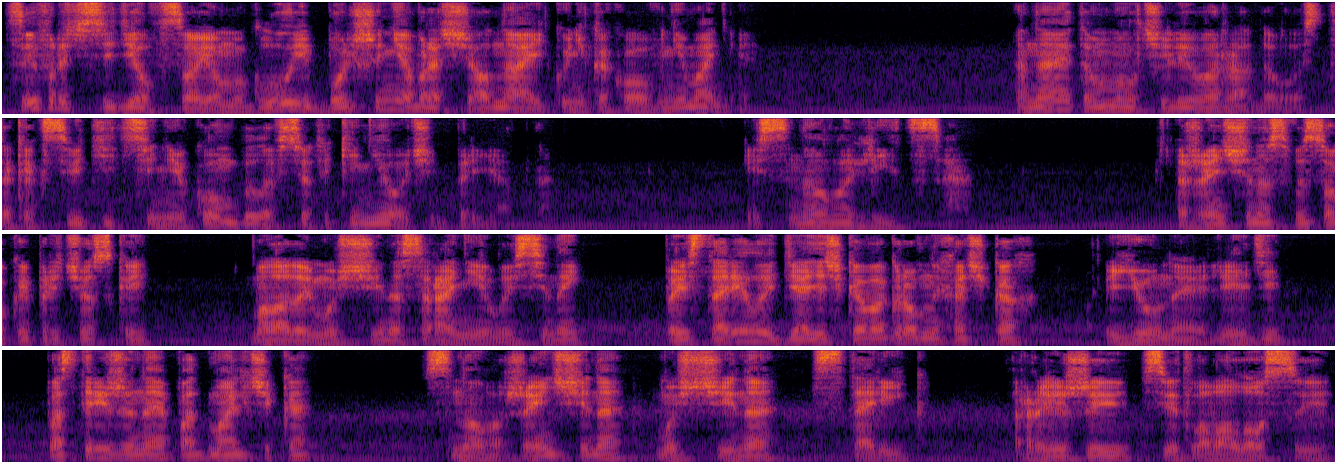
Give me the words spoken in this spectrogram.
Цифрыч сидел в своем углу и больше не обращал на Айку никакого внимания. Она этому молчаливо радовалась, так как светить синяком было все-таки не очень приятно. И снова лица. Женщина с высокой прической, молодой мужчина с ранней лысиной, престарелый дядечка в огромных очках, юная леди, постриженная под мальчика, снова женщина, мужчина, старик, рыжие, светловолосые,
